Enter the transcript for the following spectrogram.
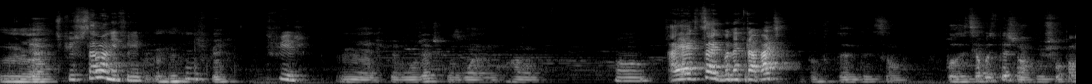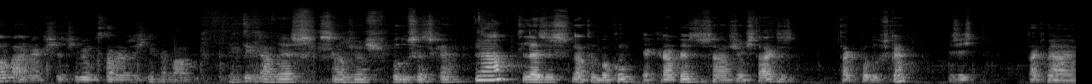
Nie. Śpisz w salonie, Filip. Mhm, śpię. Śpisz. Nie, śpię w łóżeczku z moją kochaną. O. A jak co, jak będę chrapać? To wtedy co? Pozycja bezpieczna. Już opanowałem, jak się ciebie ustawia, żeś nie chrapała. Jak ty chrapiesz, trzeba wziąć poduszeczkę. No. Ty leżysz na tym boku. Jak chrapiesz, to trzeba wziąć tak, że, tak poduszkę, żeś tak miałem.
